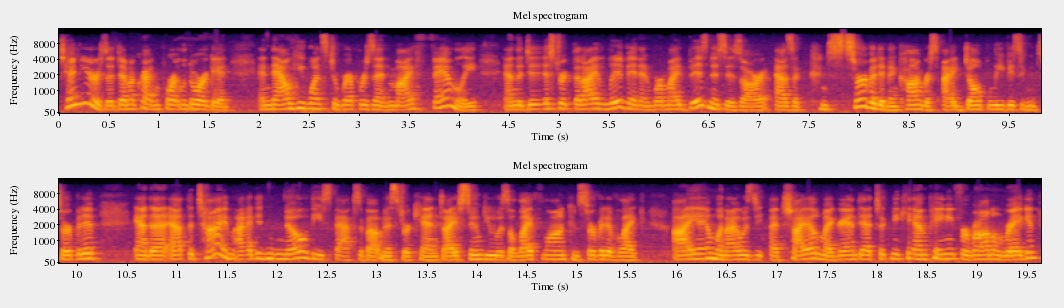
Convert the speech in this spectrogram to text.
10 years a Democrat in Portland, Oregon, and now he wants to represent my family and the district that I live in and where my businesses are as a conservative in Congress. I don't believe he's a conservative, and uh, at the time I didn't know these facts about Mr. Kent. I assumed he was a lifelong conservative like I am. When I was a child, my granddad took me campaigning for Ronald Reagan.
